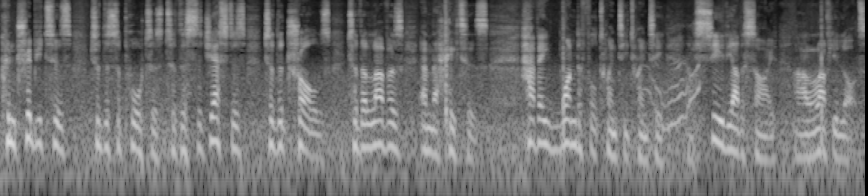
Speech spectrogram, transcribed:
contributors, to the supporters, to the suggesters, to the trolls, to the lovers and the haters. Have a wonderful 2020. I'll see you the other side. I love you lots.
